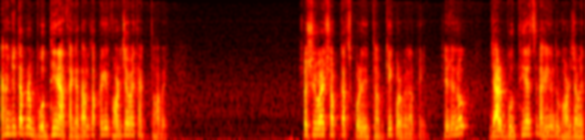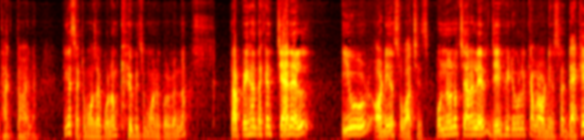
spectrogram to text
এখন যদি আপনার বুদ্ধি না থাকে, তাহলে তো আপনাকে ঘর জমায় থাকতে হবে। শ্বশুরবাড়ির সব কাজ করে দিতে হবে। কী করবেন আপনি? সেই জন্য যার বুদ্ধি আছে, তাকে কিন্তু ঘর জমায় থাকতে হয় না। ঠিক আছে? একটু মজা করলাম, কেউ কিছু মনে করবেন না। তারপর এখানে দেখেন চ্যানেল ইউর অডিয়েন্স ওয়াচেস অন্যান্য চ্যানেলের যেই ভিডিওগুলোকে আমার অডিয়েন্সরা দেখে,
